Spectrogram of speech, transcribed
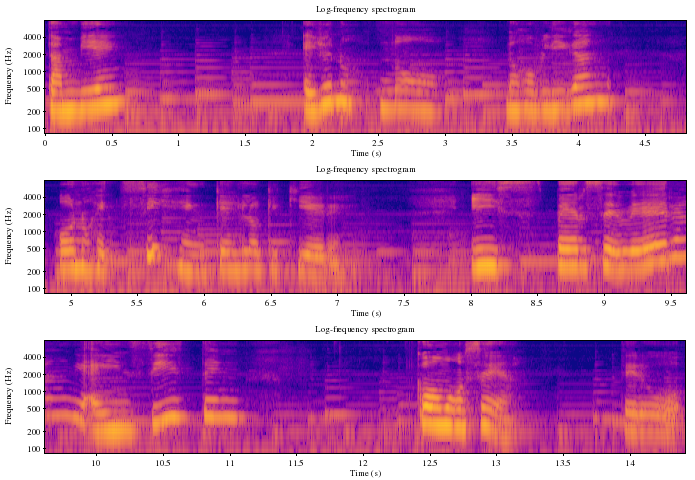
También ellos nos, nos obligan o nos exigen qué es lo que quieren y perseveran e insisten como sea. Pero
